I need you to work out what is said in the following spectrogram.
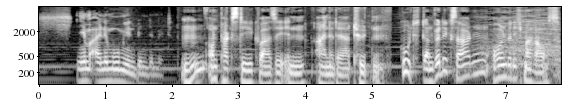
Ich nehme eine Mumienbinde mit. Mhm, und packst die quasi in eine der Tüten. Gut, dann würde ich sagen, holen wir dich mal raus.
